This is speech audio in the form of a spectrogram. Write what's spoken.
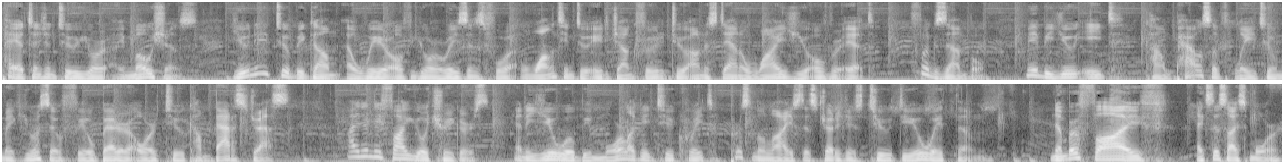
Pay attention to your emotions. You need to become aware of your reasons for wanting to eat junk food to understand why you overeat. For example, maybe you eat compulsively to make yourself feel better or to combat stress. Identify your triggers, and you will be more likely to create personalized strategies to deal with them. Number 5. Exercise more.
